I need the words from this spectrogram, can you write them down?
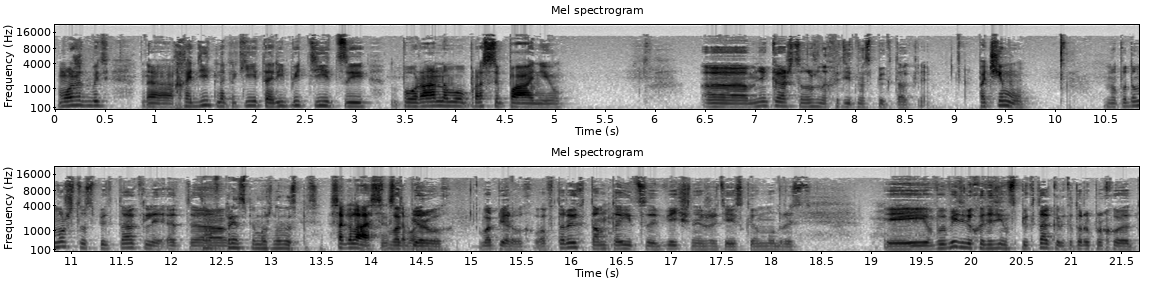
Может быть, ходить на какие-то репетиции по ранному просыпанию? Мне кажется, нужно ходить на спектакли. Почему? Ну, потому что спектакли это... Там, в принципе, можно выспаться. Согласен Во-первых. Во-первых. Во-вторых, там таится вечная житейская мудрость. И вы видели хоть один спектакль, который проходит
